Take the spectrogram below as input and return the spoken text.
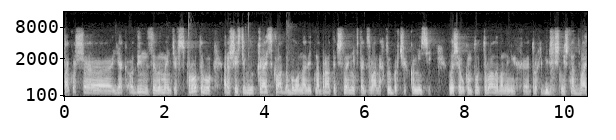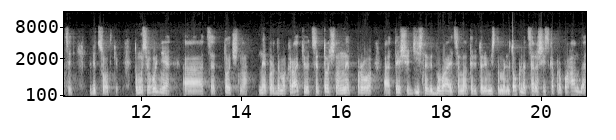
Також е, як один з елементів спротиву рашистів край складно було навіть набрати членів так званих виборчих комісій. Лише укомплектували вони їх е, трохи більш ніж на 20%. Тому сьогодні е, це точно не про демократію, це точно не про е, те, що дійсно відбувається на території міста Мелітополя. Це рашистська пропаганда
